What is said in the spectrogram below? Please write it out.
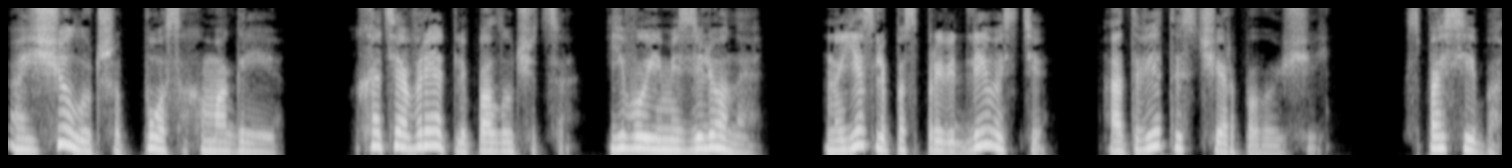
А еще лучше посохом огрею. Хотя вряд ли получится. Его имя зеленое. Но если по справедливости, Ответ исчерпывающий. Спасибо.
